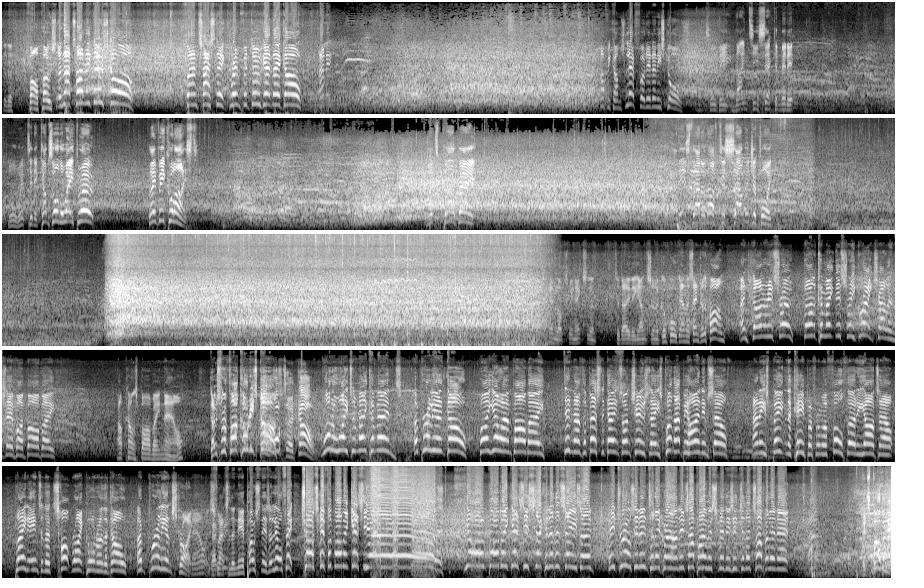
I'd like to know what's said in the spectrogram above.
to the far post, and that time they do score! Fantastic! Brentford do get their goal, and it. Up he comes, left footed, and he scores. to the 92nd minute. Ball whipped in, it comes all the way through. They've equalised. It's Barbet. And is that enough to salvage a point? Henlock's been excellent today, the youngster, and a good ball down the centre of the park. And Garner is through. Garner can make this three. Great challenge there by Barbet. Up comes Barbet now. Goes for the far corner. He oh, scores. What a goal! What a way to make amends! A brilliant goal by Yoann Barbet. Didn't have the best of games on Tuesday. He's put that behind himself and he's beaten the keeper from a full 30 yards out. Played it into the top right corner of the goal. A brilliant strike. Now it's That flat re- to the near post. and There's a little flick. Chance here for Barbet. Gets it. Yes! Yoann Barbet gets his second of the season. He drills it into the ground. It's up over Smithers into the top of the net. It's Bobby!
